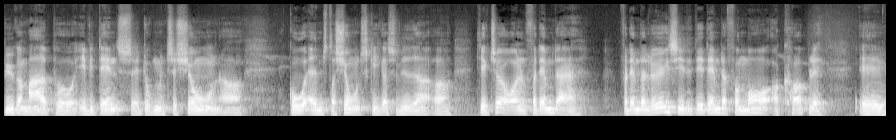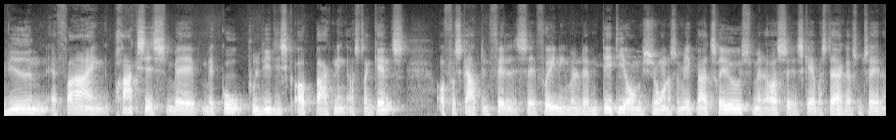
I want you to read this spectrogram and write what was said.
bygger meget på evidens, dokumentation og gode administrationsskik osv. Og direktørrollen for dem, der, for dem, der lykkes i det, det er dem, der formår at koble øh, viden, erfaring, praksis med, med god politisk opbakning og stringens og få skabt en fælles øh, forening mellem dem. Det er de organisationer, som ikke bare trives, men også øh, skaber stærke resultater.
